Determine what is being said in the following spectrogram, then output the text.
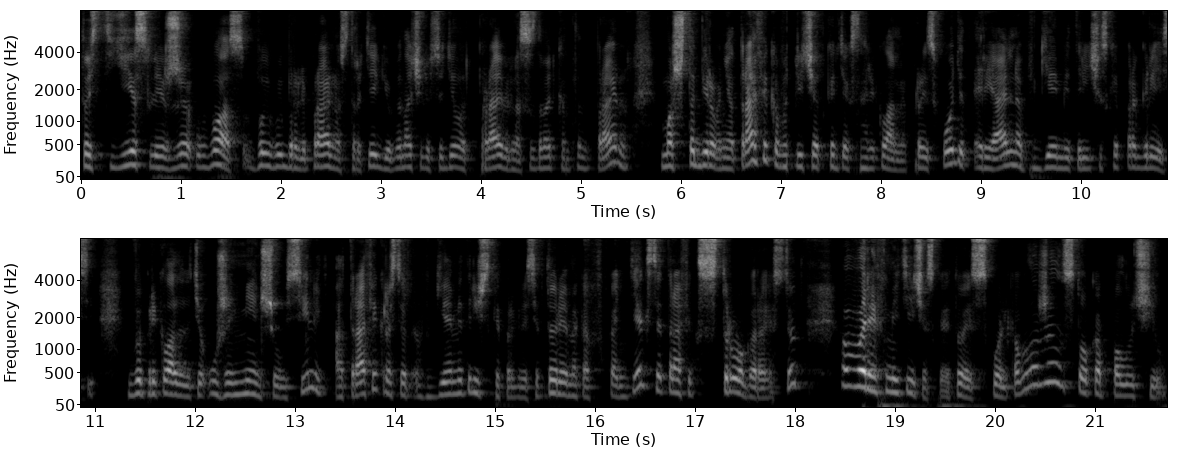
То есть, если же у вас, вы выбрали правильную стратегию, вы начали все делать правильно, создавать контент правильно, масштабирование трафика, в отличие от контекстной рекламы, происходит реально в геометрической прогрессии. Вы прикладываете уже меньше усилий, а трафик растет в геометрической прогрессии, в то время как в контексте трафик строго растет в арифметической. То есть, сколько вложил, столько получил.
